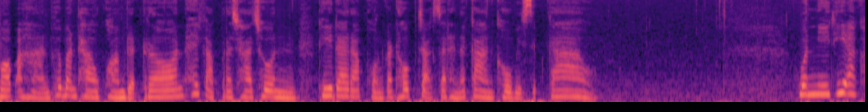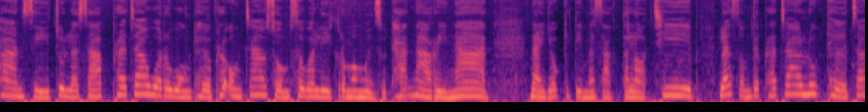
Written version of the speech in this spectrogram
มอบอาหารเพื่อบรรเทาความเดือดร้อนให้กับประชาชนที่ได้รับผลกระทบจากสถานการณ์โควิด -19 วันนี้ที่อาคารศรีจุลทรัพย์ พระเจ้าวรวงศ์เธอพระองค์เจ้าสมสวลีกรมหมื่นสุทธานารีนาถนายกกิติมศักดิ์ตลอดชีพ และสมเด็จพระเจ้าลูกเธอเจ้า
